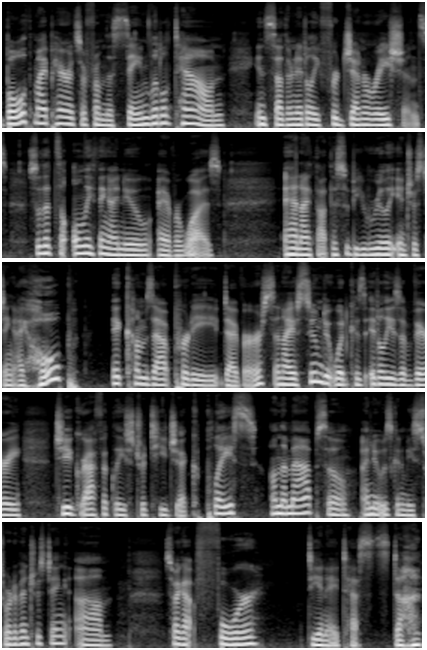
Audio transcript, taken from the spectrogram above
Both my parents are from the same little town in southern Italy for generations. So that's the only thing I knew I ever was. And I thought this would be really interesting. I hope it comes out pretty diverse. And I assumed it would because Italy is a very geographically strategic place on the map. So I knew it was going to be sort of interesting. Um, so I got four DNA tests done.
